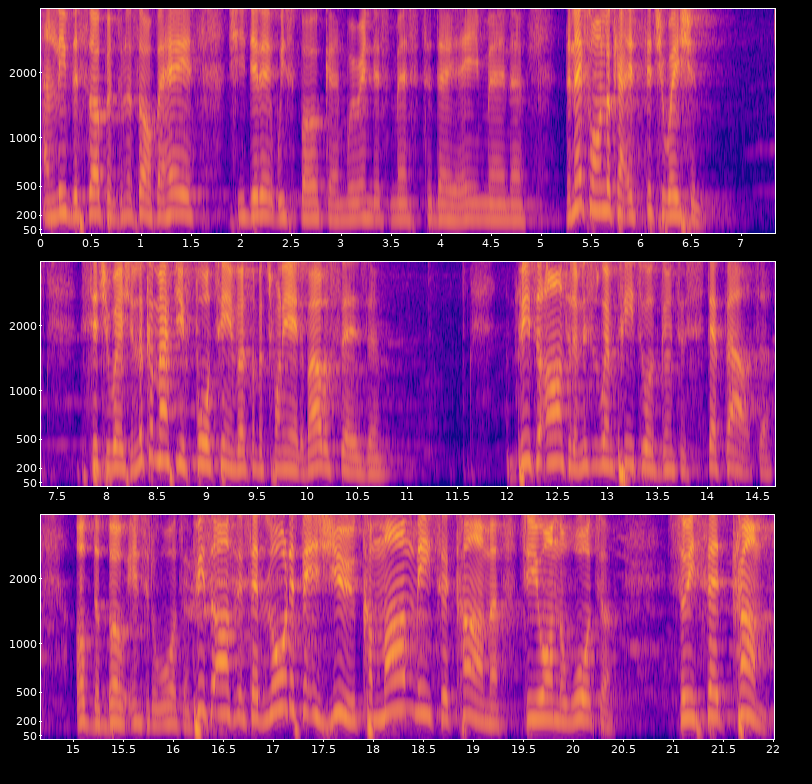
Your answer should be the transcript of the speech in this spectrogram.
and leave the serpents to myself. But hey, she did it. We spoke and we're in this mess today. Amen. Uh, the next one I look at is situation. Situation. Look at Matthew 14, verse number 28. The Bible says, uh, Peter answered him. This is when Peter was going to step out uh, of the boat into the water. Peter answered him, said, Lord, if it is you, command me to come to you on the water. So he said, Come.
